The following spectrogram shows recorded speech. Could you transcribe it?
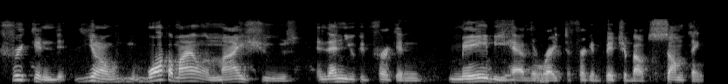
Freaking, you know, walk a mile in my shoes, and then you could freaking maybe have the right to freaking bitch about something.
